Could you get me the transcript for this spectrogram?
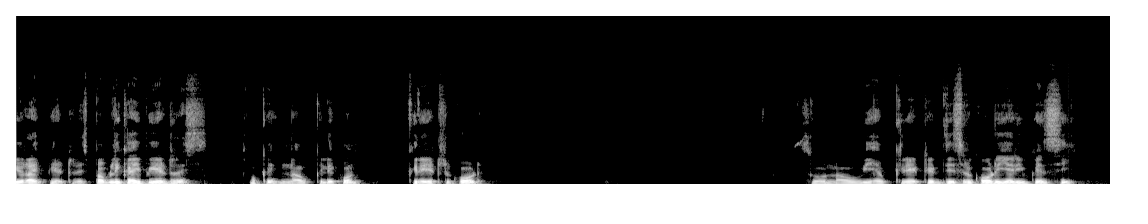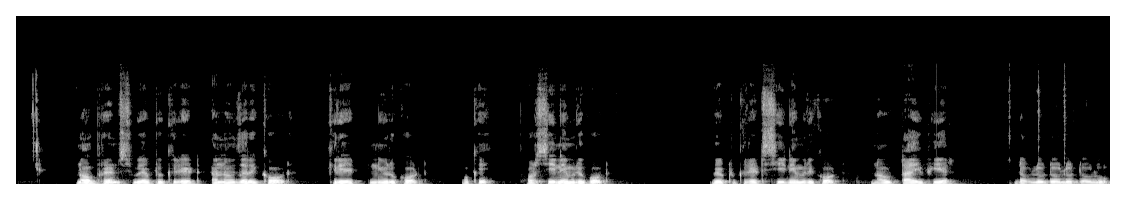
your IP address public IP address. Okay. Now click on create record. So now we have created this record here you can see. Now friends we have to create another record create new record. Okay for cname record. We have to create cname record. Now type here www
